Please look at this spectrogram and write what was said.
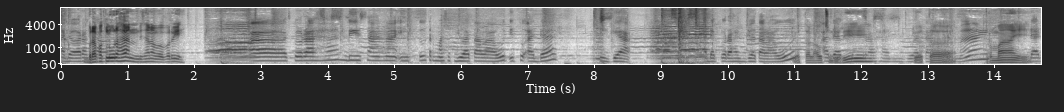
ada orang Berapa tahu. kelurahan di sana Mbak Peri? Eh, kelurahan di sana itu termasuk Juwata Laut itu ada tiga ada kelurahan Juwata Laut Juwata Laut ada sendiri, kelurahan Juwata Juwata Permai Permai, dan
